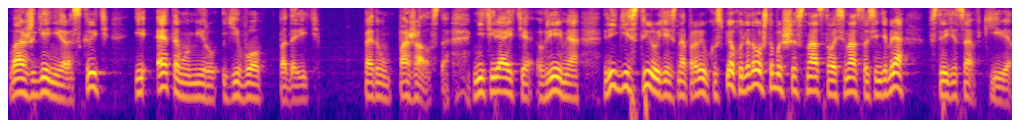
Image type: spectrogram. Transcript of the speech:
ваш гений раскрыть и этому миру его подарить. Поэтому, пожалуйста, не теряйте время, регистрируйтесь на прорыв к успеху для того, чтобы 16-18 сентября встретиться в Киеве.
